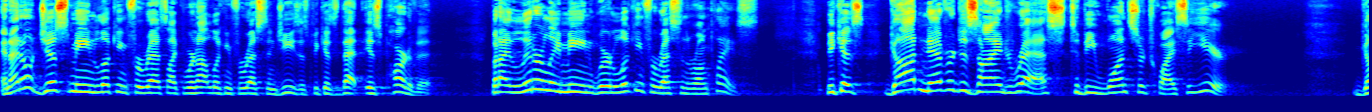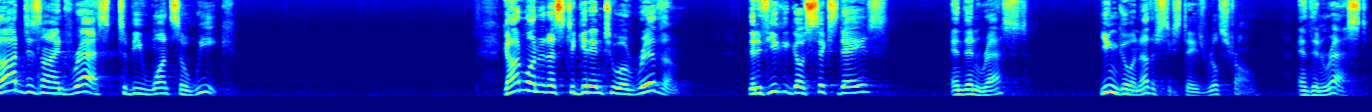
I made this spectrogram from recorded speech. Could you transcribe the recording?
And I don't just mean looking for rest like we're not looking for rest in Jesus, because that is part of it. But I literally mean we're looking for rest in the wrong place. Because God never designed rest to be once or twice a year. God designed rest to be once a week. God wanted us to get into a rhythm that if you could go six days and then rest, you can go another six days real strong and then rest.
